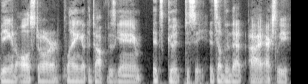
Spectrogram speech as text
being an all star, playing at the top of his game, it's good to see. It's something that I actually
